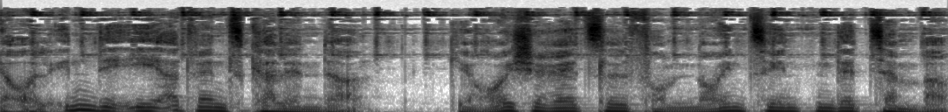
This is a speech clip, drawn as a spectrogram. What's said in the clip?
der all-in.de Adventskalender. Geräuscherätsel vom 19. Dezember.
